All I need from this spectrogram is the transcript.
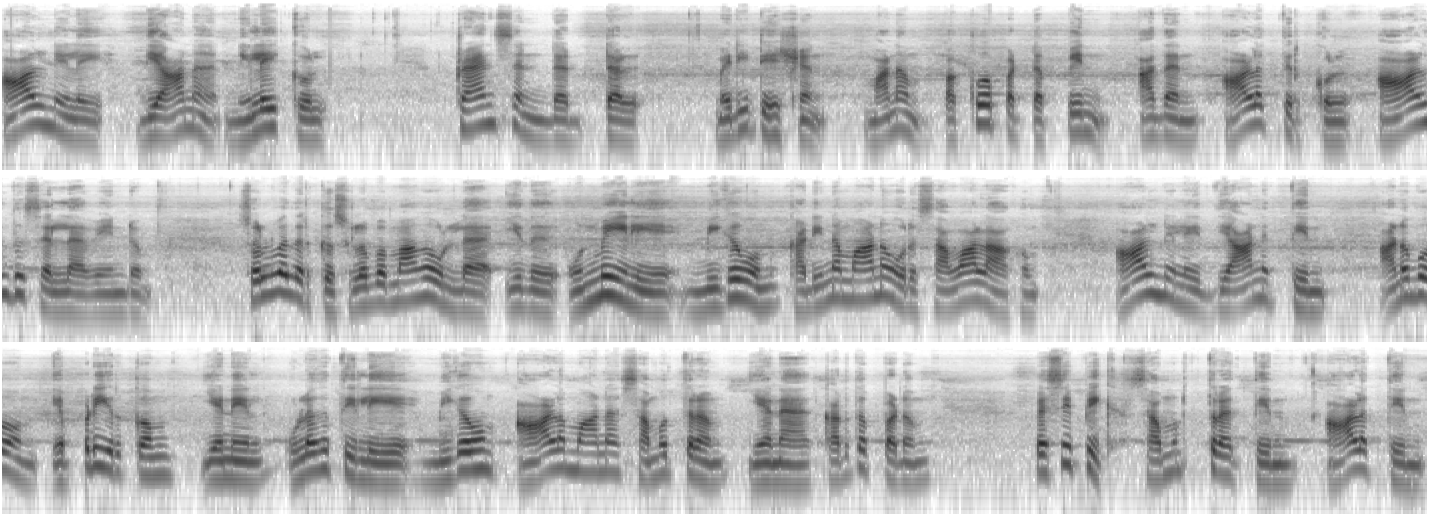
ஆழ்நிலை தியான நிலைக்குள் டிரான்சென்டல் மெடிடேஷன் மனம் பக்குவப்பட்ட பின் அதன் ஆழத்திற்குள் ஆழ்ந்து செல்ல வேண்டும். சொல்வதற்கு சுலபமாக உள்ள இது உண்மையிலேயே மிகவும் கடினமான ஒரு சவாலாகும். ஆழ்நிலை தியானத்தின் அனுபவம் எப்படி இருக்கும் எனில் உலகத்திலேயே மிகவும் ஆழமான சமுத்திரம் என கருதப்படும் பெசிபிக் சமுத்திரத்தின் ஆழத்தின்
